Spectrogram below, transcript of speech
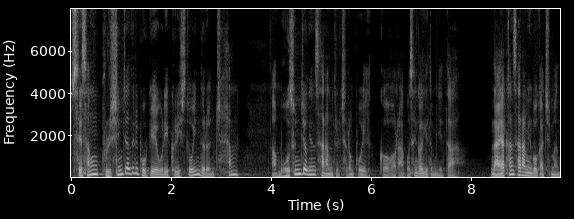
세상 불신자들이 보기에 우리 그리스도인들은 참 모순적인 사람들처럼 보일 거라고 생각이 듭니다. 나약한 사람인 것 같지만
